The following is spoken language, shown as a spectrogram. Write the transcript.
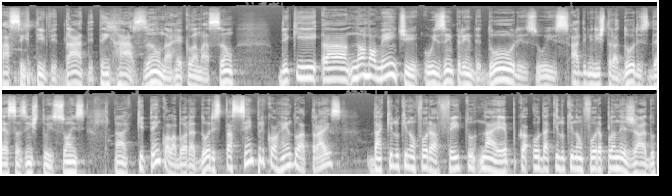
assertividade, tem razão na reclamação, de que ah, normalmente os empreendedores, os administradores dessas instituições ah, que têm colaboradores, está sempre correndo atrás daquilo que não fora feito na época ou daquilo que não fora planejado.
